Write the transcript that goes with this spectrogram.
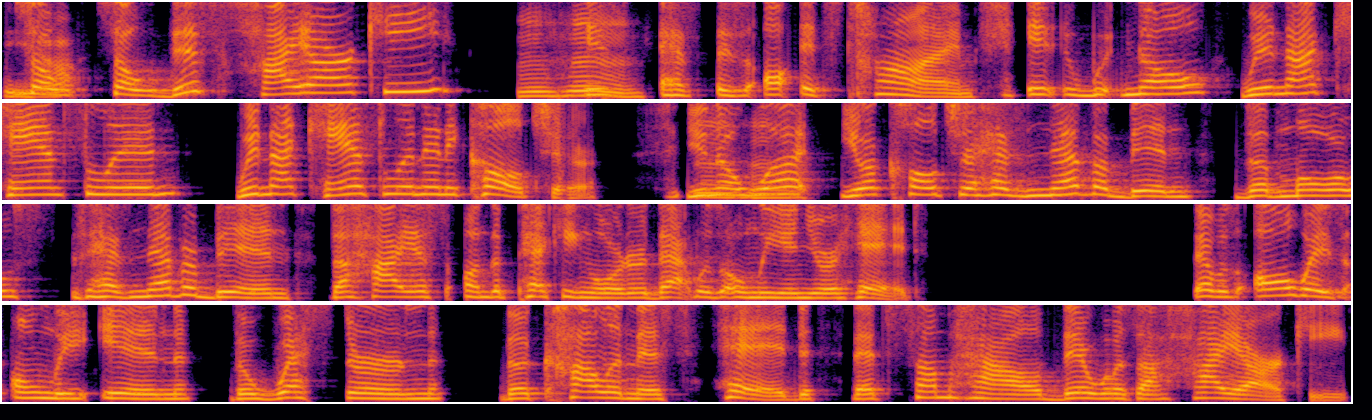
Yeah. So so this hierarchy mm-hmm. is as is all it's time. It no, we're not canceling. We're not canceling any culture. You mm-hmm. know what? Your culture has never been the most, has never been the highest on the pecking order. That was only in your head. That was always only in the Western the colonist's head that somehow there was a hierarchy.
